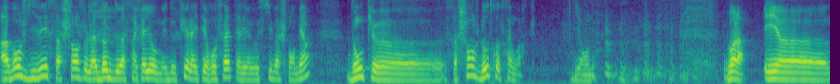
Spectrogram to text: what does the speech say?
avant, je disais, ça change de la doc de la 5IO, mais depuis, elle a été refaite, elle est aussi vachement bien. Donc, euh, ça change d'autres frameworks, dirons-nous. voilà. Et euh,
